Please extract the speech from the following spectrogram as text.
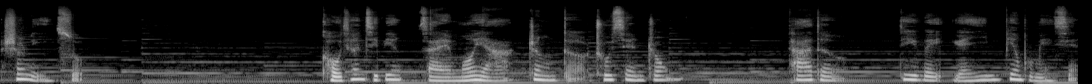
生理因素，口腔疾病在磨牙症的出现中，它的地位原因并不明显。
